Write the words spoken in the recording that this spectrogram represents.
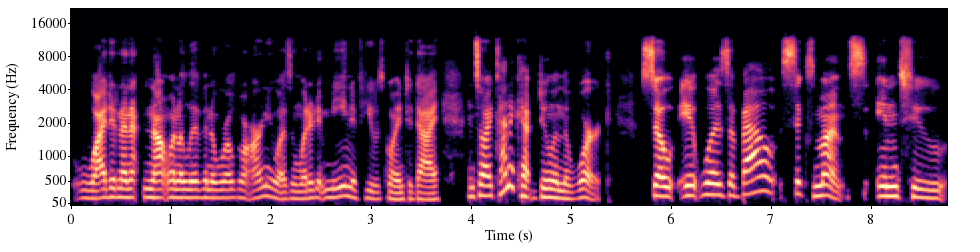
why did I not want to live in a world where Arnie was and what did it mean if he was going to die? And so I kind of kept doing the work. So it was about six months into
